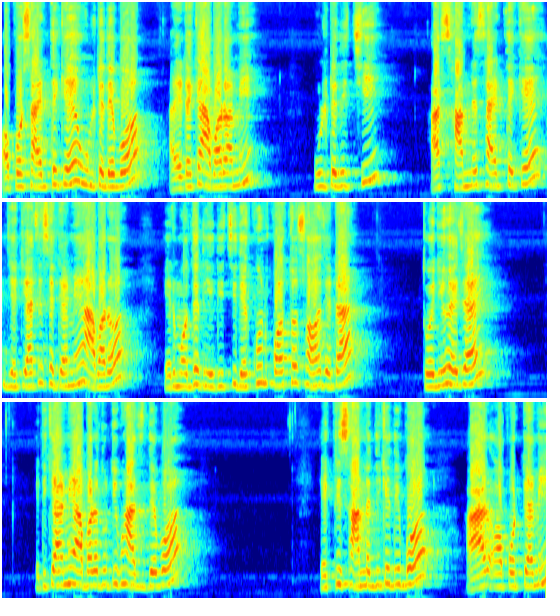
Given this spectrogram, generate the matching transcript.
অপর সাইড থেকে উল্টে দেব, আর এটাকে আবারও আমি উল্টে দিচ্ছি। আর সামনের সাইড থেকে যেটি আছে সেটি আমি আবারও এর মধ্যে দিয়ে দিচ্ছি। দেখুন কত সহজ এটা তৈরি হয়ে যায়। এটিকে আমি আবারও দুটি ভাঁজ দেব। একটি সামনের দিকে দিব, আর অপরটি আমি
